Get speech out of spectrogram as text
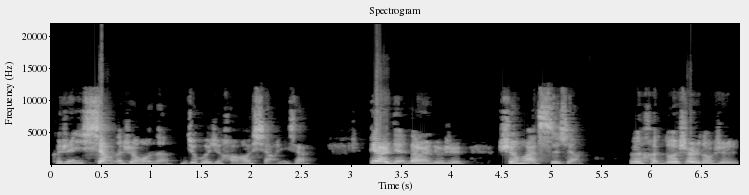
可是你想的时候呢，你就会去好好想一下。第二点当然就是深化思想，因为很多事儿都是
